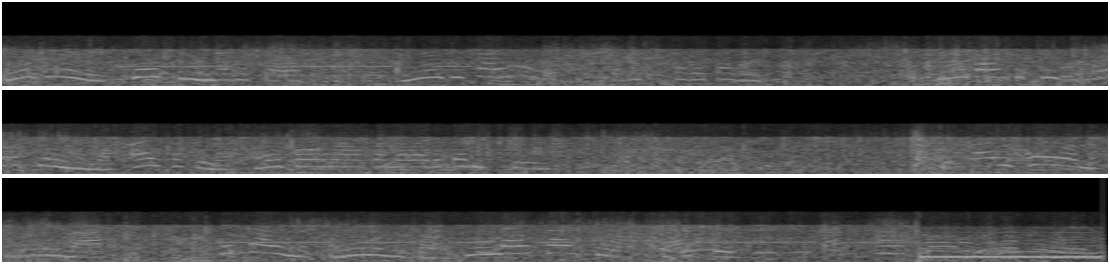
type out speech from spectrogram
21世紀になると有事対策が確立されたり集団的自衛権の解釈の変更が行われたりしています。は世界の国々と信頼関係を築く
